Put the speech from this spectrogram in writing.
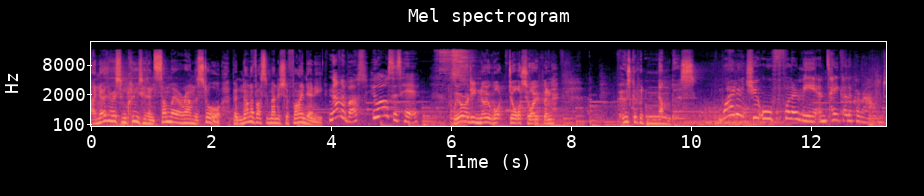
I know there are some clues hidden somewhere around the store, but none of us have managed to find any. None of us? Who else is here? We already know what door to open. Who's good with numbers? Why don't you all follow me and take a look around?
